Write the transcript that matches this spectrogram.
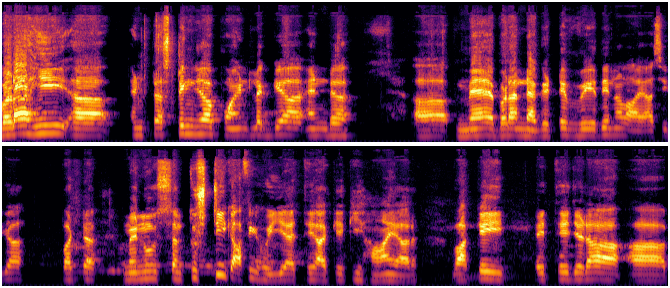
ਬੜਾ ਹੀ ਇੰਟਰਸਟਿੰਗ ਜਿਹਾ ਪੁਆਇੰਟ ਲੱਗਿਆ ਐਂਡ ਮੈਂ ਬੜਾ 네ਗੇਟਿਵ ਵੇ ਦੇ ਨਾਲ ਆਇਆ ਸੀਗਾ ਬਟ ਮੈਨੂੰ ਸੰਤੁਸ਼ਟੀ ਕਾਫੀ ਹੋਈ ਹੈ ਇੱਥੇ ਆ ਕੇ ਕਿ ਹਾਂ ਯਾਰ, ਵਾਕਈ ਇੱਥੇ ਜਿਹੜਾ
